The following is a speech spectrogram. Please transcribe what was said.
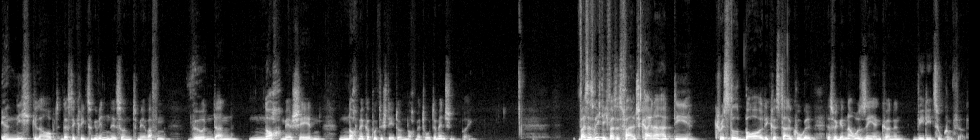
er nicht glaubt, dass der Krieg zu gewinnen ist und mehr Waffen würden dann noch mehr Schäden, noch mehr kaputte Städte und noch mehr tote Menschen bringen. Was ist richtig, was ist falsch? Keiner hat die Crystal Ball, die Kristallkugel, dass wir genau sehen können, wie die Zukunft wird.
